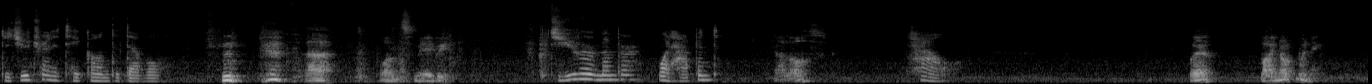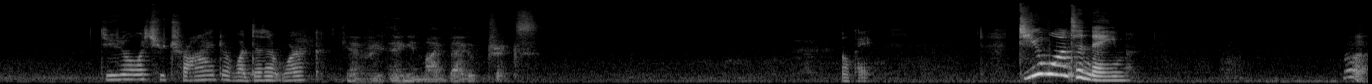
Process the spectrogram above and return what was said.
Did you try to take on the devil? Ah, once maybe. Do you remember what happened? I lost. How? Well, by not winning. Do you know what you tried or what didn't work? Everything in my bag of tricks. Okay. Do you want a name? Ah,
